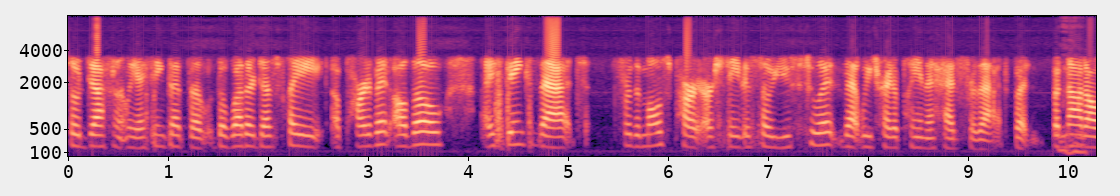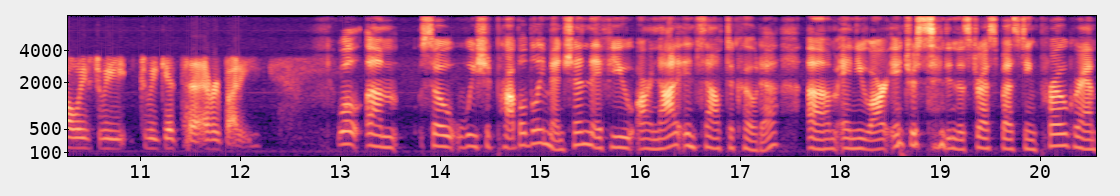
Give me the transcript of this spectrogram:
so definitely, I think that the the weather does play a part of it. Although I think that for the most part, our state is so used to it that we try to plan ahead for that. But but mm-hmm. not always do we do we get to everybody. Well, um, so we should probably mention if you are not in South Dakota um, and you are interested in the stress busting program,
